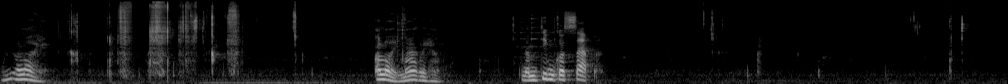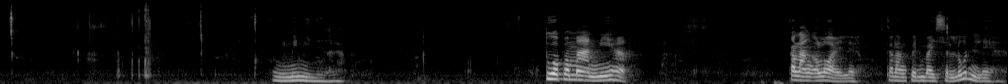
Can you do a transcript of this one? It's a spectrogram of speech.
อุ๊ยอร่อย อร่อยมากเลยค่ะ น้ำจิ้มก็แซ่บตรงนี้ไม่มีเนื้อแล้ว ตัวประมาณนี้ค่ะกำลังอร่อยเลยกำลังเป็นใบสรุ่นเลยค่ะ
